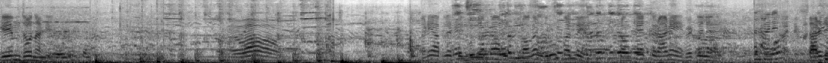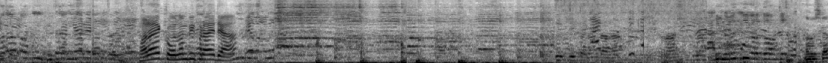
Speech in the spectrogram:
गेम झोन आहे. वा आणि आपल्या सिंधुदुर्ग ब्लॉगर ग्रुपमधले संकेत राणे भेटलेले आहेत. साडेतीनशे. मला एक कोलंबी फ्राय द्या. नमस्कार.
